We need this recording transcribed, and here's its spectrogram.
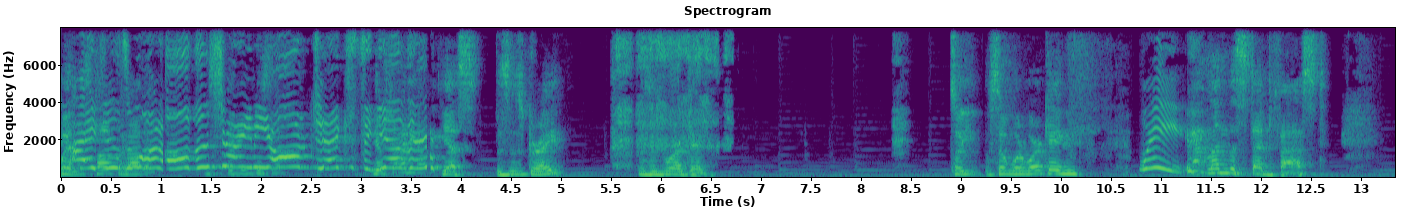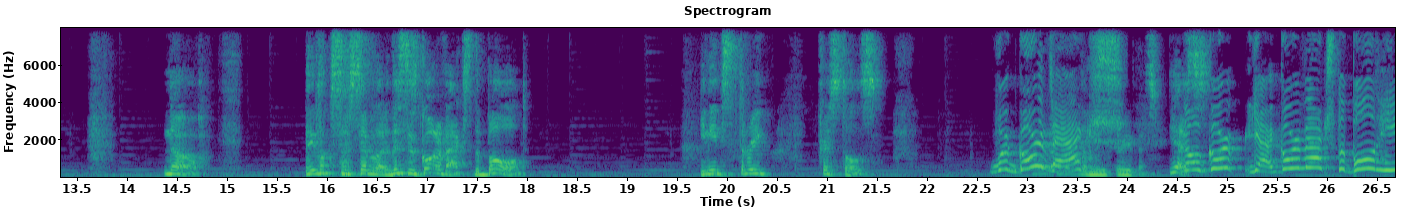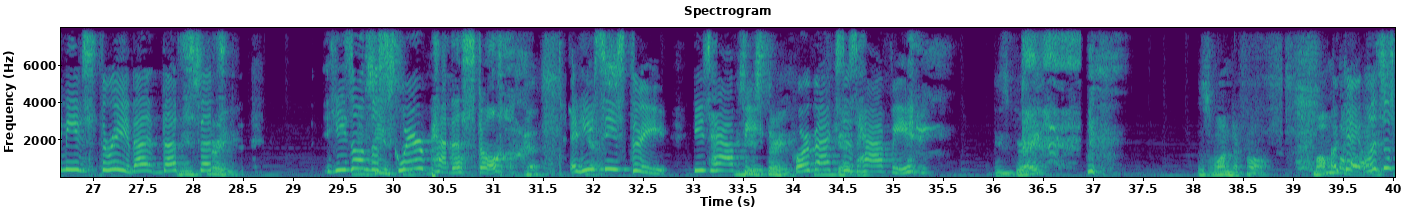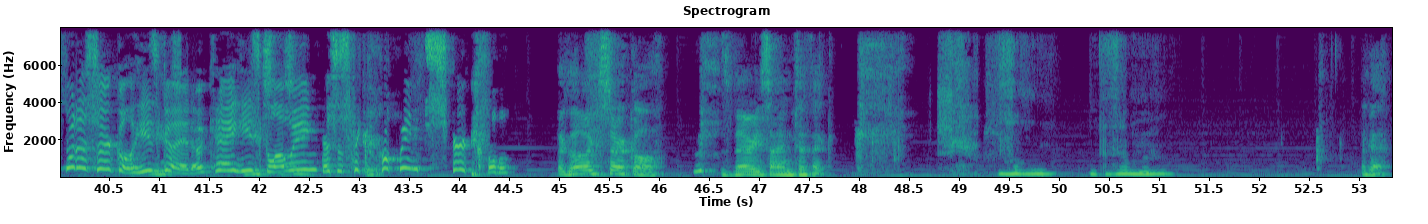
Wait, I just want it. all the Let's shiny objects together. Yes, this is great. This is working. So, so we're working. Wait, Lend the steadfast. No, they look so similar. This is Gorvax, the bold. He needs three crystals. we're Both of them need three crystals. Yes, No, Gor. Yeah, Gorvax the bold. He needs three. That that's he that's. three. He's on the square three. pedestal, and he Yes. sees three. He's happy. sees three. Gorvax He's is happy. He's great. this is wonderful. Mum the okay, let's just put a circle. He's, He's- good. Okay, he's needs to glowing. This is the glowing circle. The glowing circle is very scientific. Okay.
